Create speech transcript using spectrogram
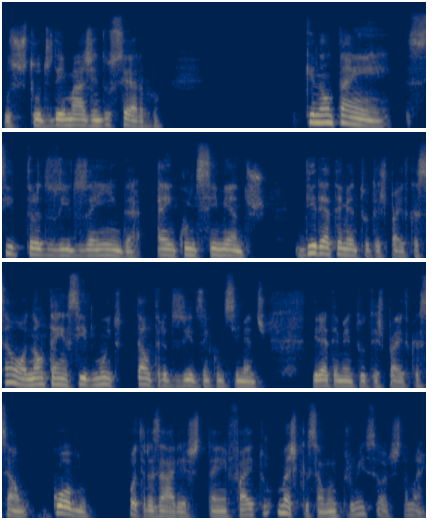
os estudos da imagem do cérebro, que não têm sido traduzidos ainda em conhecimentos diretamente úteis para a educação, ou não têm sido muito tão traduzidos em conhecimentos diretamente úteis para a educação, como outras áreas têm feito, mas que são muito promissores também.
